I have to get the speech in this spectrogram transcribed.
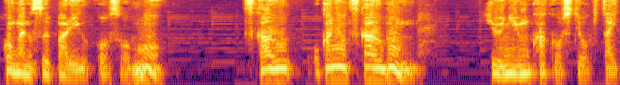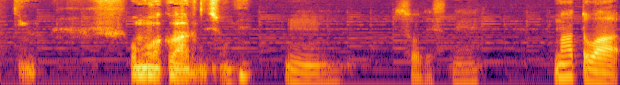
今回のスーパーリーグ構想も、使う、お金を使う分、収入も確保しておきたいっていう思惑はあるんでしょうね。うん。そうですね。まあ、あとは、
